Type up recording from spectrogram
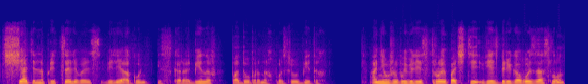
тщательно прицеливаясь, вели огонь из карабинов, подобранных возле убитых. Они уже вывели из строя почти весь береговой заслон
